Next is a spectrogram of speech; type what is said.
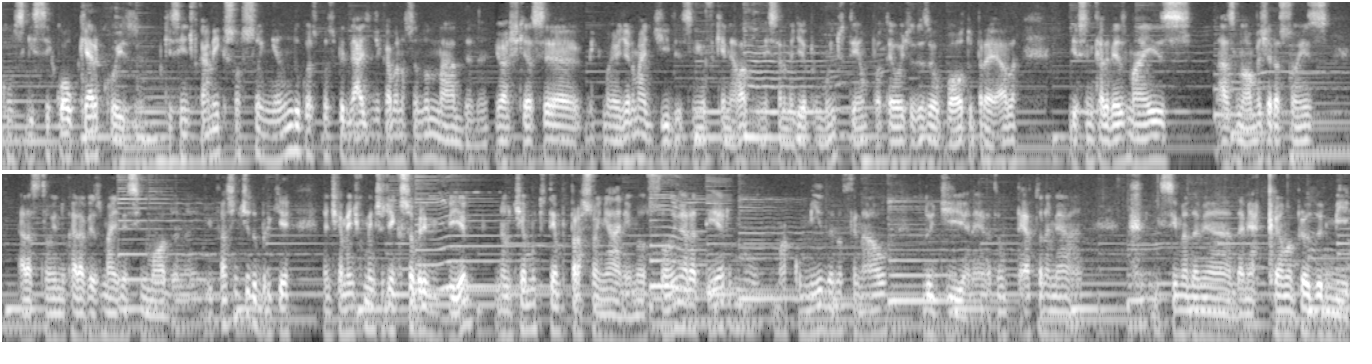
conseguir ser qualquer coisa. Porque se a gente ficar meio que só sonhando com as possibilidades, a gente acaba não sendo nada, né? Eu acho que essa é meio que uma grande armadilha, assim. Eu fiquei nela nessa armadilha por muito tempo, até hoje às vezes eu volto para ela e eu sinto cada vez mais as novas gerações elas estão indo cada vez mais nesse modo, né? E faz sentido porque antigamente como a gente tinha que sobreviver, não tinha muito tempo para sonhar, né? Meu sonho era ter uma comida no final do dia, né? Era ter um teto na minha em cima da minha, da minha cama para eu dormir.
